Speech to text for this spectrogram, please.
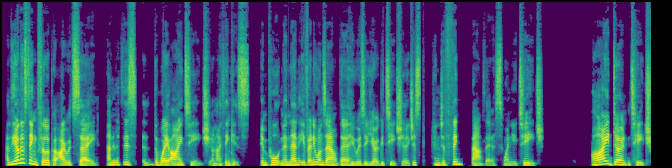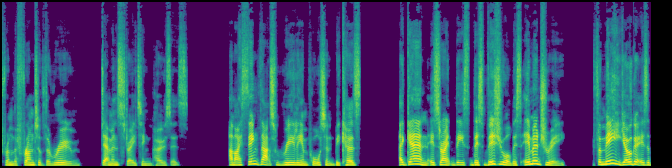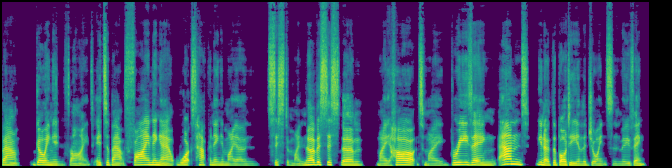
And the other thing, Phillipa, I would say, and this is uh, the way I teach, and I think it's important. And then if anyone's out there who is a yoga teacher, just to think about this when you teach. I don't teach from the front of the room demonstrating poses. And I think that's really important because again, it's right, these this visual, this imagery. For me, yoga is about going inside. It's about finding out what's happening in my own system, my nervous system, my heart, my breathing, and, you know, the body and the joints and moving.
